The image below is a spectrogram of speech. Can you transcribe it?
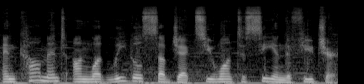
and comment on what legal subjects you want to see in the future.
